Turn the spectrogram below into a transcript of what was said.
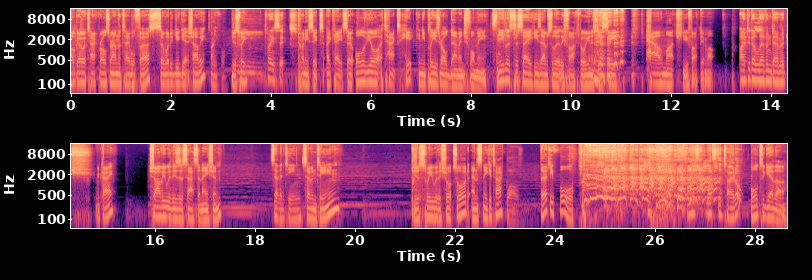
I'll go attack rolls around the table first. So what did you get, Shavi? 24. Just we 26. 26. Okay, so all of your attacks hit. Can you please roll damage for me? It's needless to say, he's absolutely fucked, but we're going to just see how much you fucked him up. I did 11 damage. Okay. Shavi with his assassination, 17. 17. Jasui with a short sword and sneak attack. 12. 34. What's, what's the total? Altogether,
